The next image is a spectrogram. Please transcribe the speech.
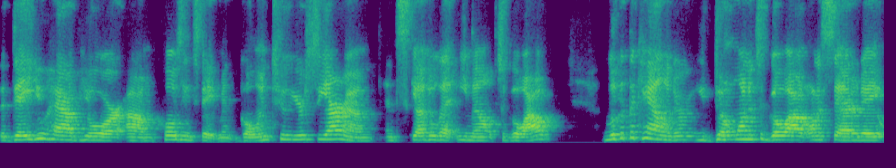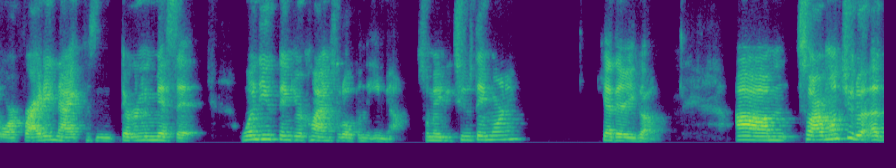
the day you have your um, closing statement, go into your CRM and schedule that email to go out. Look at the calendar. You don't want it to go out on a Saturday or a Friday night because they're going to miss it. When do you think your clients would open the email? So maybe Tuesday morning? Yeah, there you go. Um, so I want you to, uh,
